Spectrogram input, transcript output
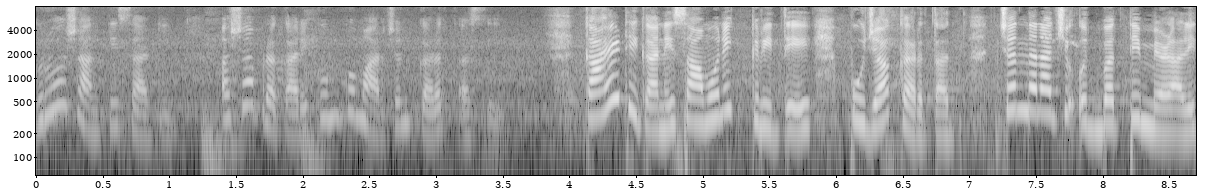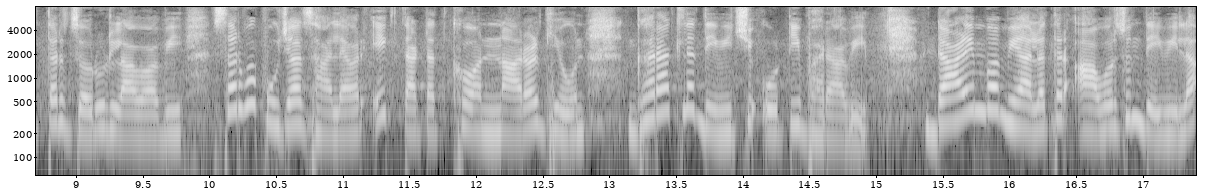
गृहशांतीसाठी अशा प्रकारे कुंकुमार्चन करत असे. काही ठिकाणी सामूहिकरीते पूजा करतात. चंदनाची उदबत्ती मिळाली तर जरूर लावावी. सर्व पूजा झाल्यावर एक ताटात खण नारळ घेऊन घरातल्या देवीची ओटी भरावी. डाळिंब मिळालं तर आवर्जून देवीला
